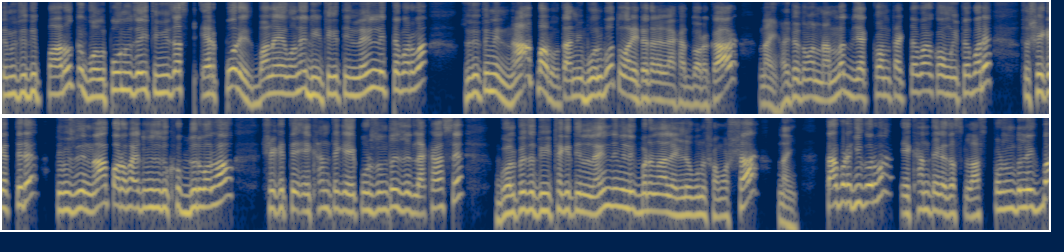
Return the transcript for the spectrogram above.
তুমি যদি পারো তো গল্প অনুযায়ী তুমি জাস্ট এর পরে বানায় বানায় দুই থেকে তিন লাইন লিখতে পারবা। যদি তুমি না পারো তা আমি বলব তোমার এটা তাহলে লেখার দরকার নাই। হয়তো তোমার নাম্বার কম থাকতে পারে, কম হইতে পারে। তো সেক্ষেত্রে তুমি যদি না পারো ভাই, তুমি যদি খুব দুর্বল হও সেক্ষেত্রে এখান থেকে এ পর্যন্ত যে লেখা আছে, গল্পে যে দুই থেকে তিন লাইন তুমি লিখবে না লিখলে কোনো সমস্যা নাই। তারপরে কি করবা? এখান থেকে জাস্ট লাস্ট পর্যন্ত লিখবা,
